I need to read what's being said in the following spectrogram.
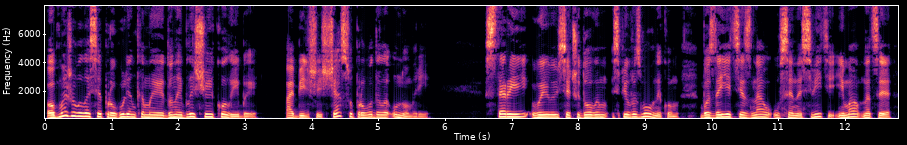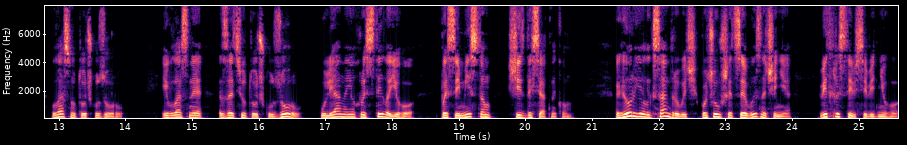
обмежувалася прогулянками до найближчої колиби, а більшість часу проводила у номері. Старий виявився чудовим співрозмовником, бо, здається, знав усе на світі і мав на це власну точку зору. І, власне, за цю точку зору Уляна й охрестила його песимістом шістдесятником. Георгій Олександрович, почувши це визначення, відхрестився від нього,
